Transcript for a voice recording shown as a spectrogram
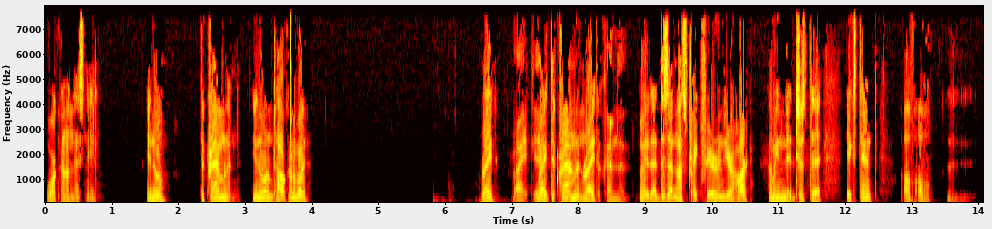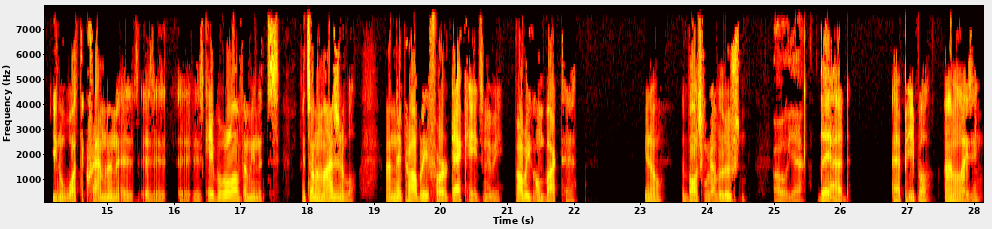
working on this, Niall. You know, the Kremlin. You know what I'm talking about, right? right, yeah, Right, the Kremlin, right? the Kremlin. Right. uh, Does that not strike fear into your heart? I mean, just the, the extent of, of you know what the Kremlin is, is is capable of. I mean, it's it's unimaginable, and they probably for decades, maybe probably going back to you know the Bolshevik Revolution, Oh yeah, they had uh, people analyzing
